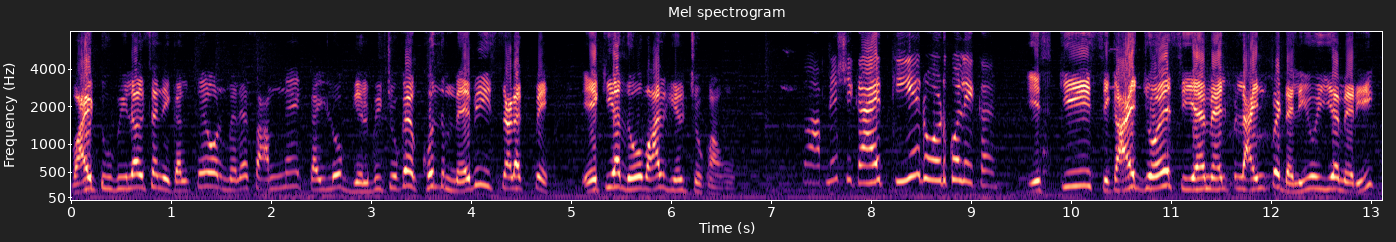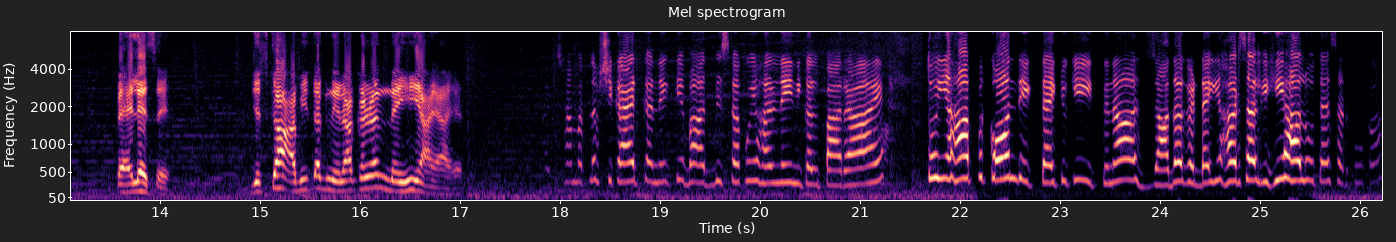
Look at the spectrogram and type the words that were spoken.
वाई टू व्हीलर से निकलते हैं और मेरे सामने कई लोग गिर भी चुके हैं। खुद मैं भी इस सड़क पे एक या दो बार गिर चुका हूँ। तो आपने शिकायत की है रोड को लेकर? इसकी शिकायत जो है सीएम हेल्प लाइन पे डली हुई है मेरी पहले से जिसका अभी तक निराकरण नहीं आया है। अच्छा मतलब शिकायत करने के बाद भी इसका कोई हल नहीं निकल पा रहा है। तो यहाँ पे कौन देखता है? क्योंकि इतना ज़्यादा गड्ढा ये हर साल यही हाल होता है सड़कों का।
